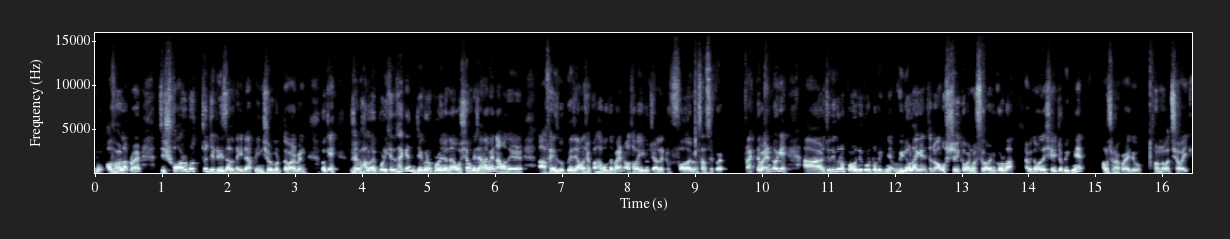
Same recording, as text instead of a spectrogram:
এবং ওভারঅল আপনার যে সর্বোচ্চ যে রেজাল্ট এটা আপনি ইনশোর করতে পারবেন। ওকে সবাই ভালোভাবে পরীক্ষা দিতে থাকেন, যে কোনো প্রয়োজনে অবশ্যই আমাকে জানাবেন, আমাদের ফেসবুক পেজে আমার কথা বলতে পারেন অথবা ইউটিউব চ্যানেল একটু ফলো এবং সাবস্ক্রাইব করে রাখতে পারেন ওকে আর যদি কোনো পরবর্তী কোনো টপিক নিয়ে ভিডিও লাগে, তাহলে অবশ্যই কমেন্ট বক্সে কমেন্ট করবা, আমি তোমাদের সেই টপিক নিয়ে আলোচনা করে দেবো। ধন্যবাদ সবাইকে।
